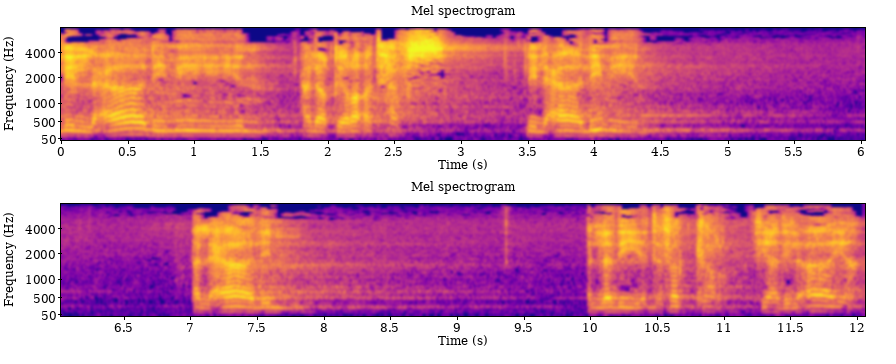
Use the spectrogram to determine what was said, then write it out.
للعالمين على قراءة حفص. للعالمين. العالم الذي يتفكر في هذه الآية.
